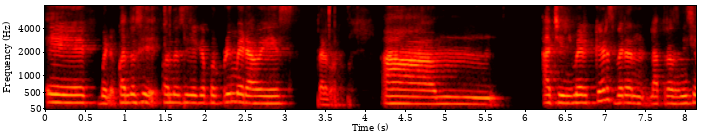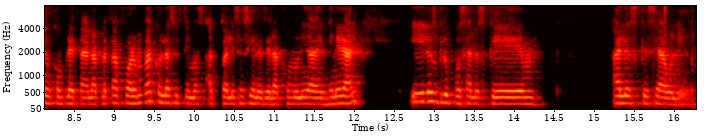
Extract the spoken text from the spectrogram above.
Eh, bueno, cuando se, cuando se llegue por primera vez, perdón, a Changemakers verán la transmisión completa de la plataforma con las últimas actualizaciones de la comunidad en general y los grupos a los que, a los que se ha unido.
